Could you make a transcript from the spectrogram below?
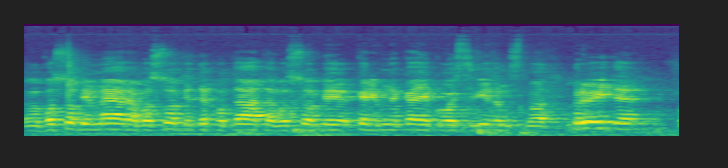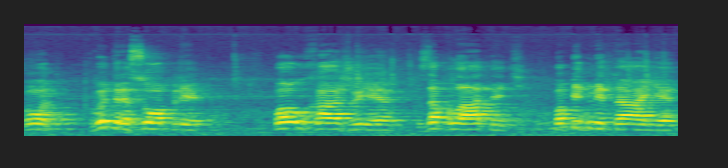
в особі мера, в особі депутата, в особі керівника якогось відомства прийде, от, витре соплі, поухажує, заплатить, попідмітає.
